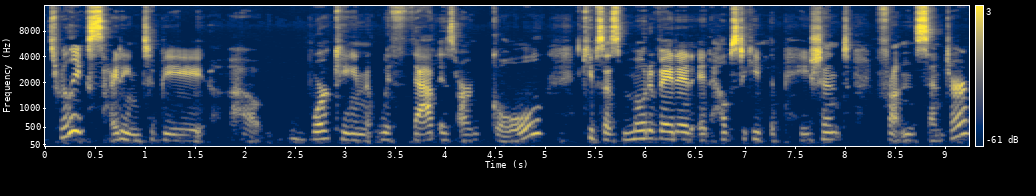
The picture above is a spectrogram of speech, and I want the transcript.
it's really exciting to be uh, working with that as our goal. It keeps us motivated it helps to keep the patient front and center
